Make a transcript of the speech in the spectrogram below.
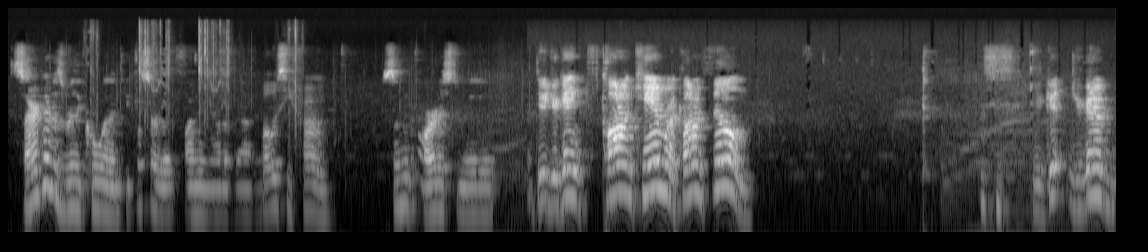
Siren Head was really cool, and people started like finding out about it. What was he from? Some artist made it. Dude, you're getting caught on camera, caught on film. You're get, you're gonna.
